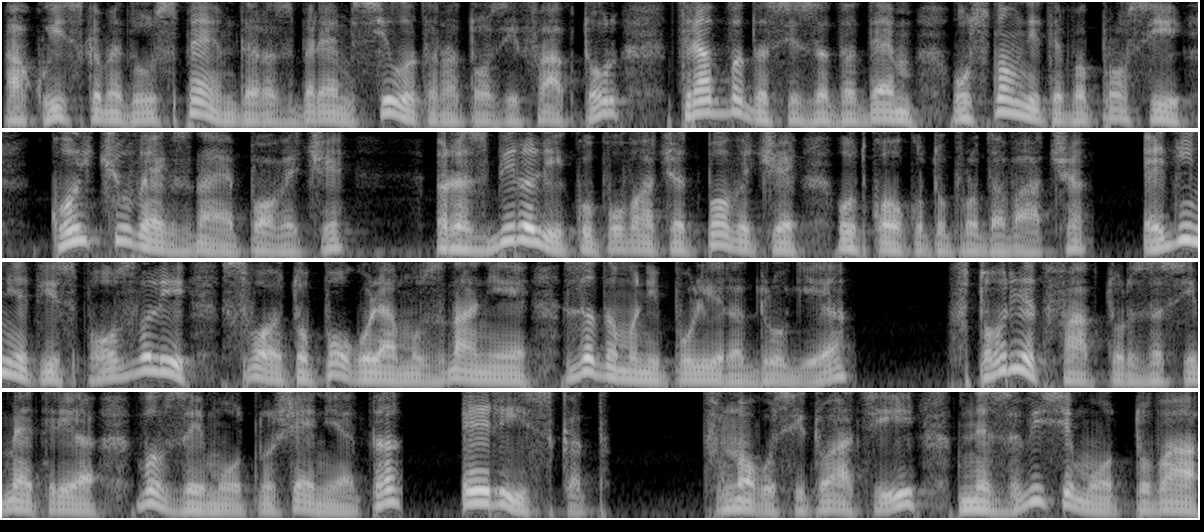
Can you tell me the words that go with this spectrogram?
Ако искаме да успеем да разберем силата на този фактор, трябва да си зададем основните въпроси кой човек знае повече, разбира ли купувачът повече, отколкото продавача, единият използва ли своето по-голямо знание, за да манипулира другия, Вторият фактор за симетрия в взаимоотношенията е рискът. В много ситуации, независимо от това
